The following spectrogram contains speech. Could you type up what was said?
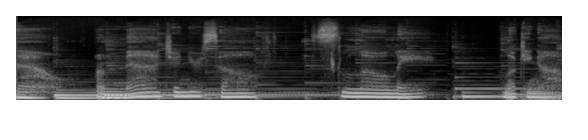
Now, imagine yourself slowly looking up.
